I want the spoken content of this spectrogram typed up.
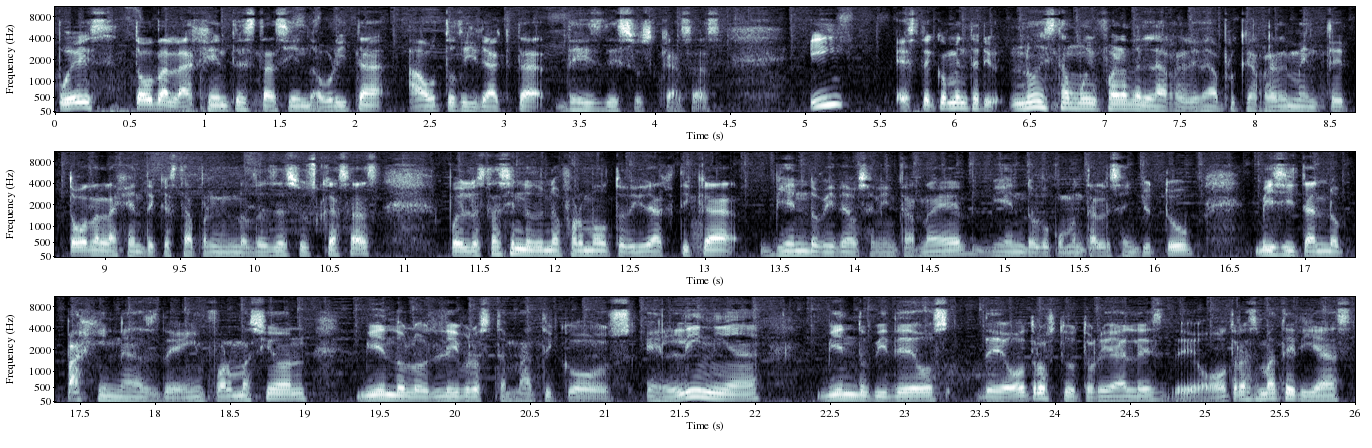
pues toda la gente está siendo ahorita autodidacta desde sus casas. Y este comentario no está muy fuera de la realidad porque realmente toda la gente que está aprendiendo desde sus casas pues lo está haciendo de una forma autodidáctica viendo videos en internet viendo documentales en youtube visitando páginas de información viendo los libros temáticos en línea viendo videos de otros tutoriales de otras materias,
